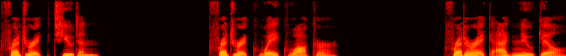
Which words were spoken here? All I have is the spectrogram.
Frederick Teuton. Frederick Wake Walker. Frederick Agnew Gill.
